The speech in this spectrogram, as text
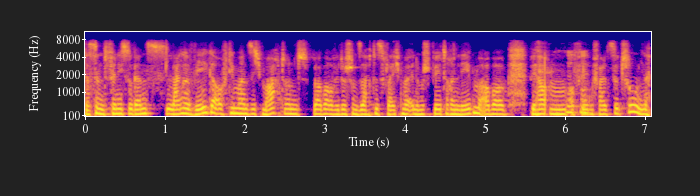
das sind, finde ich, so ganz lange Wege, auf die man sich macht. Und Barbara, wie du schon sagtest, vielleicht mal in einem späteren Leben, aber wir haben auf jeden Fall zu tun.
